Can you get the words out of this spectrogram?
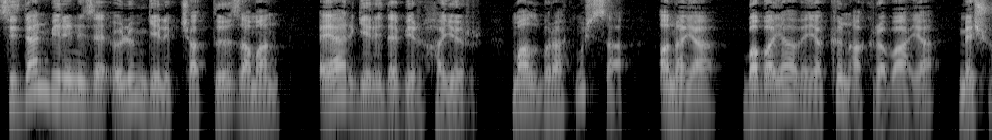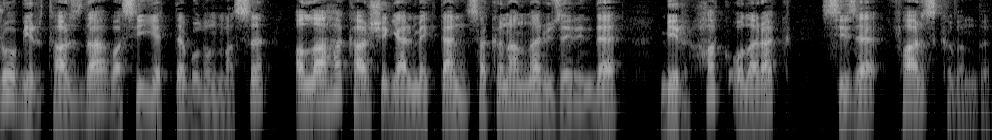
Sizden birinize ölüm gelip çattığı zaman eğer geride bir hayır, mal bırakmışsa anaya, babaya ve yakın akrabaya meşru bir tarzda vasiyette bulunması Allah'a karşı gelmekten sakınanlar üzerinde bir hak olarak size farz kılındı.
